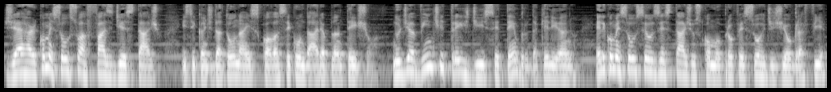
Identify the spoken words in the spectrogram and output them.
Gerhard começou sua fase de estágio e se candidatou na escola secundária Plantation. No dia 23 de setembro daquele ano, ele começou seus estágios como professor de geografia.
